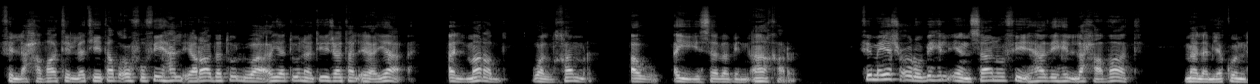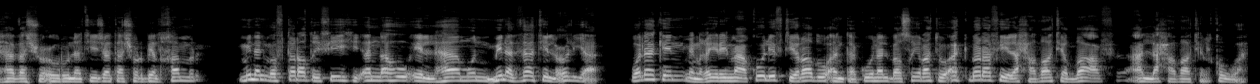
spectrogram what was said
في اللحظات التي تضعف فيها الإرادة الواعية نتيجة الإعياء، المرض، والخمر، أو أي سبب آخر. فيما يشعر به الإنسان في هذه اللحظات، ما لم يكن هذا الشعور نتيجة شرب الخمر، من المفترض فيه أنه إلهام من الذات العليا، ولكن من غير المعقول افتراض أن تكون البصيرة أكبر في لحظات الضعف عن لحظات القوة.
